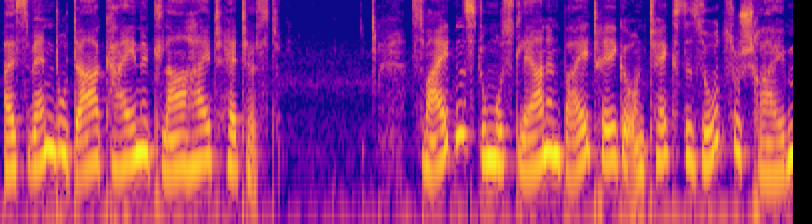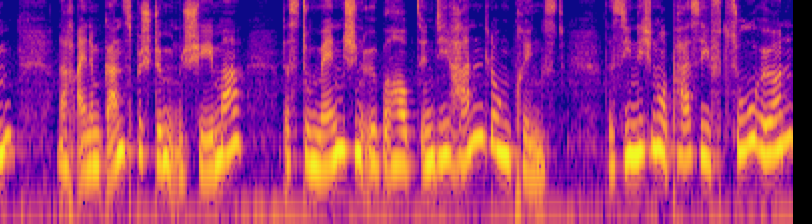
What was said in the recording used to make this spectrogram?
als wenn du da keine Klarheit hättest. Zweitens, du musst lernen, Beiträge und Texte so zu schreiben, nach einem ganz bestimmten Schema, dass du Menschen überhaupt in die Handlung bringst, dass sie nicht nur passiv zuhören,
